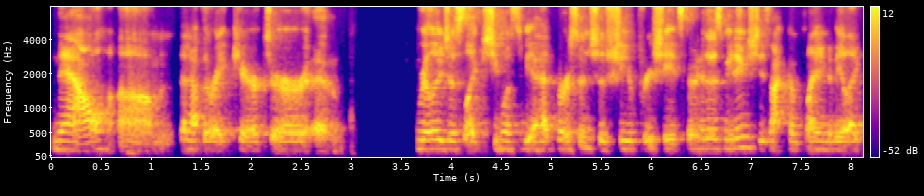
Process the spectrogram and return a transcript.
now um, that have the right character and really just like she wants to be a head person. So she appreciates going to those meetings. She's not complaining to me like,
